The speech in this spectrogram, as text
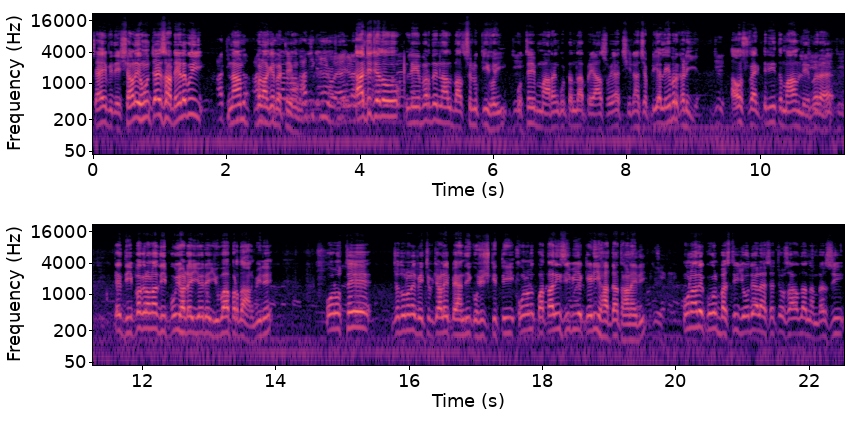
ਚਾਹੇ ਵਿਦੇਸ਼ਾਂ ਵਾਲੇ ਹੋਣ ਚਾਹੇ ਸਾਡੇ ਵਾਲੇ ਕੋਈ ਨਾਮ ਬਣਾ ਕੇ ਬੈਠੇ ਹੋਣ ਅੱਜ ਕੀ ਹੋਇਆ ਜਿਹੜਾ ਅੱਜ ਜਦੋਂ ਲੇਬਰ ਦੇ ਨਾਲ ਬਦਸਲੂਕੀ ਹੋਈ ਉੱਥੇ ਮਾਰਨ ਕੁੱਟਣ ਦਾ ਪ੍ਰਯਾਸ ਹੋਇਆ ਛੀਨਾ ਛਪਟੀਆ ਲੇਬਰ ਖੜੀ ਹੈ ਜੀ। ਆ ਉਸ ਫੈਕਟਰੀ ਦੀ तमाम ਲੇਬਰ ਹੈ ਤੇ ਦੀਪਕ ਰਾਣਾ ਦੀਪੂ ਜੀ ਸਾਡੇ ਜਿਹੜੇ ਯੁਵਾ ਪ੍ਰਧਾਨ ਵੀ ਨੇ ਔਰ ਉੱਥੇ ਜਦੋਂ ਉਹਨਾਂ ਨੇ ਵਿੱਚ ਵਿਚਾਲੇ ਪੈਣ ਦੀ ਕੋਸ਼ਿਸ਼ ਕੀਤੀ ਉਹਨਾਂ ਨੂੰ ਪਤਾ ਨਹੀਂ ਸੀ ਵੀ ਇਹ ਕਿਹੜੀ ਹੱਦ ਆ ਥਾਣੇ ਦੀ ਉਹਨਾਂ ਦੇ ਕੋਲ ਬਸਤੀ ਯੋਧੇ ਵਾਲਾ ਐਸਐਚਓ ਸਾਹਿਬ ਦਾ ਨੰਬਰ ਸੀ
